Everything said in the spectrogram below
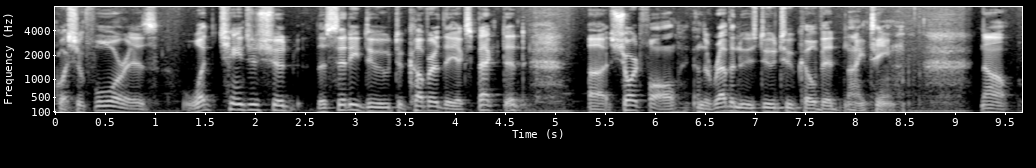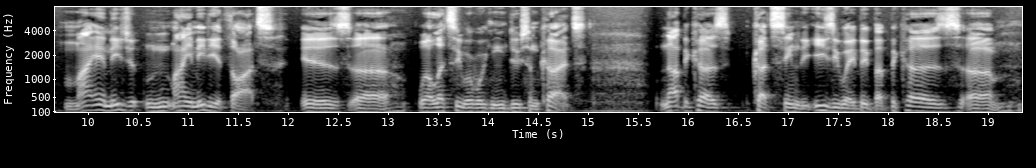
Question four is What changes should the city do to cover the expected uh, shortfall in the revenues due to COVID 19? Now, my immediate, my immediate thoughts is uh, well, let's see where we can do some cuts. Not because cuts seem the easy way, but because um,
